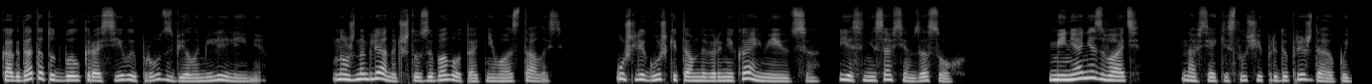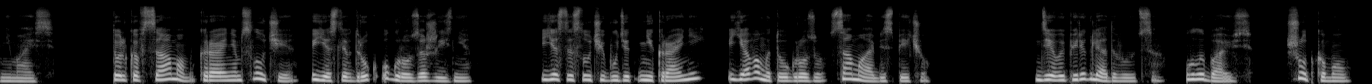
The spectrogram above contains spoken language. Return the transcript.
Когда-то тут был красивый пруд с белыми лилиями. Нужно глянуть, что за болото от него осталось. Уж лягушки там наверняка имеются, если не совсем засох. Меня не звать, на всякий случай предупреждаю, поднимаясь. Только в самом крайнем случае, если вдруг угроза жизни. Если случай будет не крайний, я вам эту угрозу сама обеспечу. Девы переглядываются. Улыбаюсь. Шутка, мол.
